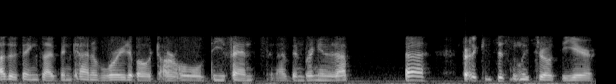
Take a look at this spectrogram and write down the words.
other things, I've been kind of worried about our whole defense, and I've been bringing it up uh, fairly consistently throughout the year.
